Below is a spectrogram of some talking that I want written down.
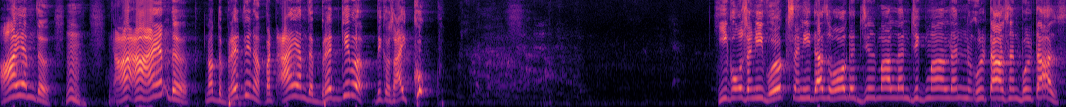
I am the, mm, I, I am the, not the breadwinner, but I am the bread giver because I cook. He goes and he works and he does all the jilmal and jigmal and ultas and bultas.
